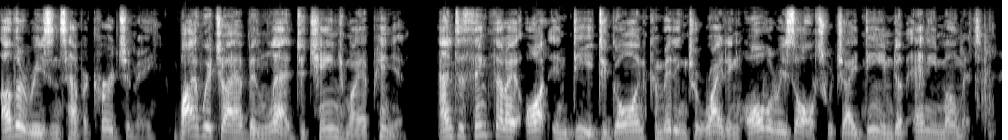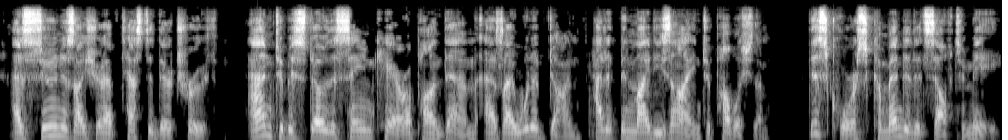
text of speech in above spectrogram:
other reasons have occurred to me, by which I have been led to change my opinion, and to think that I ought indeed to go on committing to writing all the results which I deemed of any moment, as soon as I should have tested their truth, and to bestow the same care upon them as I would have done had it been my design to publish them. This course commended itself to me,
